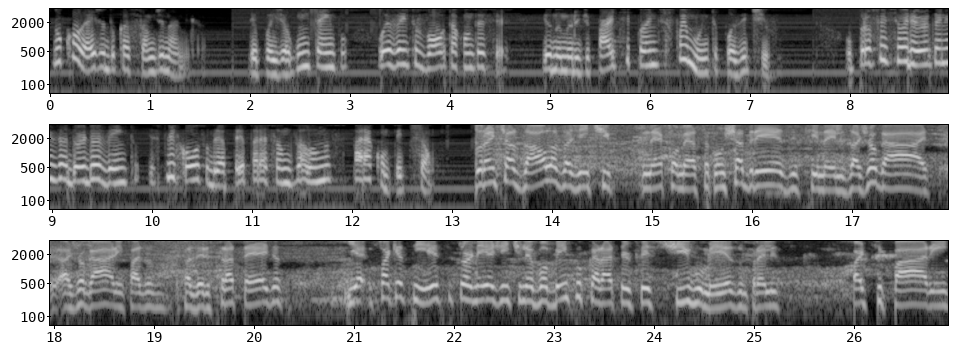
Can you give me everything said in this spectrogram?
no Colégio Educação Dinâmica. Depois de algum tempo, o evento volta a acontecer e o número de participantes foi muito positivo. O professor e organizador do evento explicou sobre a preparação dos alunos para a competição. Durante as aulas a gente né, começa com xadrez, ensina eles a jogar, a jogarem, faz as, fazer estratégias. E é, só que assim, esse torneio a gente levou bem para o caráter festivo mesmo, para eles participarem,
